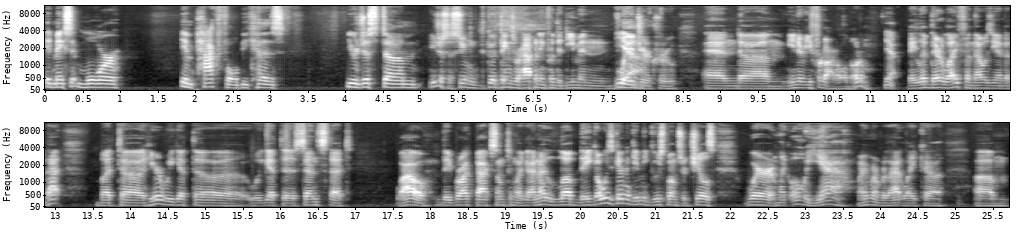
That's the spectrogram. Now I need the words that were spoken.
It makes it more impactful because you're just um you just assumed good things were happening for the demon Yeah. Voyager crew, and um, you know you forgot all about them. Yeah. they lived their life, and that was the end of that. But uh, here we get the we get the sense that wow, they brought back something like that, and I love they always gonna give me goosebumps or chills where I'm like, oh yeah, I remember that. Like, uh, um,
